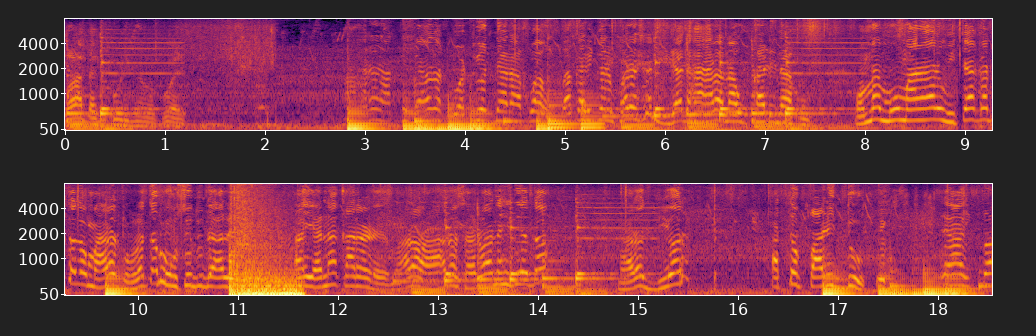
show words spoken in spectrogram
વાત જ છોડી ગયો કોઈ હારા રાતે પહેલા ટોટીઓ જ ના નાખવા ઊભા કરી ફરસ હારા ના ઉખાડી નાખું. અમે હું મારા વિચાર કરતો તો મારા ઢોળે તો ઓછું દૂધ આલે આ એના કારણે મારો હારો સરવા નહીં દેતો. મારો દિયોર આ તો પાડી જ દઉં. એક તો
